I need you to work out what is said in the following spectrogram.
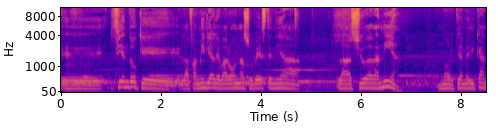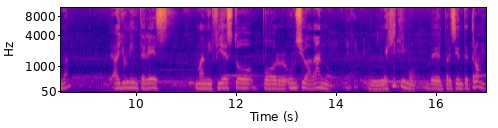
eh, siendo que la familia Levarón a su vez tenía la ciudadanía norteamericana, hay un interés manifiesto por un ciudadano legítimo, del presidente Trump.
